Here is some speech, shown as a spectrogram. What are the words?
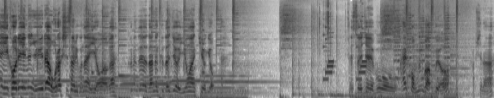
보니 이 거리에 있는 유일한 오락시설이구나 이 영화관 그런데 나는 그다지 이용한 기억이 없다. 됐어 이제 뭐 할 거 없는 것 같고요. 갑시다.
